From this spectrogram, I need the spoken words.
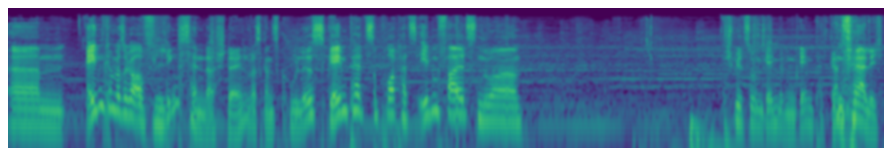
Ähm, Aim können wir sogar auf Linkshänder stellen, was ganz cool ist. Gamepad-Support hat es ebenfalls, nur... Ich spiele so ein Game mit dem Gamepad, ganz ehrlich.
